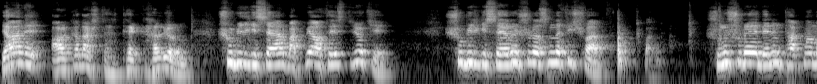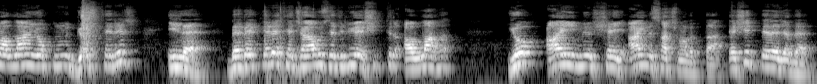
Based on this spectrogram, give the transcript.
Yani arkadaşlar tekrarlıyorum. Şu bilgisayar bak bir ateist diyor ki şu bilgisayarın şurasında fiş var. Bak şunu şuraya benim takmam Allah'ın yokluğunu gösterir ile bebeklere tecavüz ediliyor eşittir Allah yok aynı şey aynı saçmalıkta eşit derecede.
